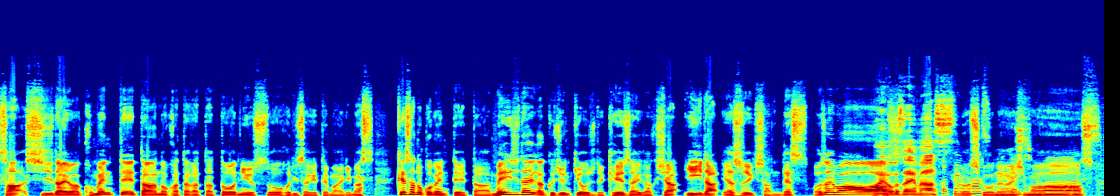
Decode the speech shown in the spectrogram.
さあ、7時台はコメンテーターの方々とニュースを掘り下げてまいります。今朝のコメンテーター、明治大学准教授で経済学者、飯田康之さんです。おはようございます。おはようございます。よろしくお願いします。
